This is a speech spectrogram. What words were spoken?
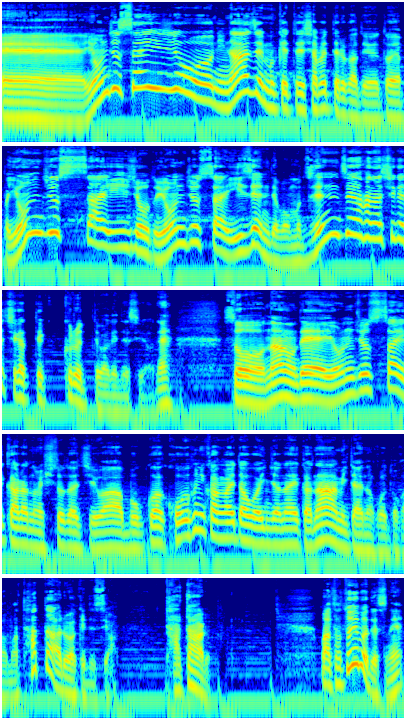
えー、40歳以上になぜ向けて喋ってるかというとやっぱ40歳以上と40歳以前でももう全然話が違ってくるってわけですよね。そうなので40歳からの人たちは僕はこういうふうに考えた方がいいんじゃないかなみたいなことがまあ多々あるわけですよ。多々ある。まあ例えばですね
